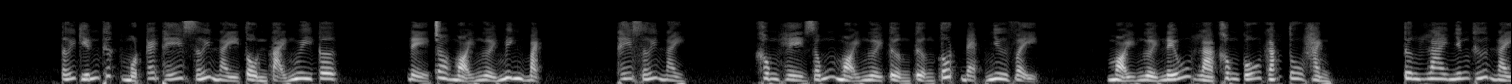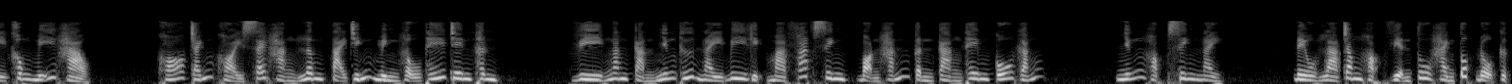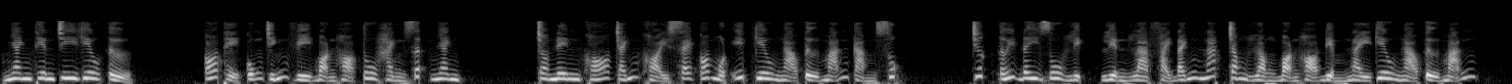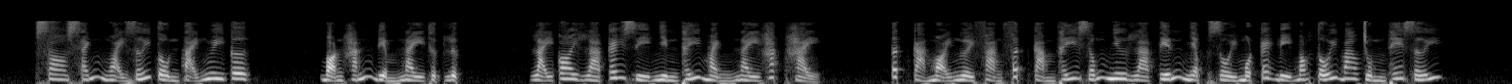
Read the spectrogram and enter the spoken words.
Tới kiến thức một cái thế giới này tồn tại nguy cơ. Để cho mọi người minh bạch. Thế giới này. Không hề giống mọi người tưởng tượng tốt đẹp như vậy. Mọi người nếu là không cố gắng tu hành. Tương lai những thứ này không mỹ hảo. Khó tránh khỏi sẽ hàng lâm tại chính mình hậu thế trên thân. Vì ngăn cản những thứ này bi kịch mà phát sinh, bọn hắn cần càng thêm cố gắng. Những học sinh này. Đều là trong học viện tu hành tốc độ cực nhanh thiên chi kiêu tử. Có thể cũng chính vì bọn họ tu hành rất nhanh. Cho nên khó tránh khỏi sẽ có một ít kiêu ngạo tự mãn cảm xúc. Trước tới đây du lịch liền là phải đánh nát trong lòng bọn họ điểm này kiêu ngạo tự mãn. So sánh ngoại giới tồn tại nguy cơ. Bọn hắn điểm này thực lực. Lại coi là cái gì nhìn thấy mảnh này hắc hải. Tất cả mọi người phảng phất cảm thấy giống như là tiến nhập rồi một cách bị bóng tối bao trùm thế giới.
